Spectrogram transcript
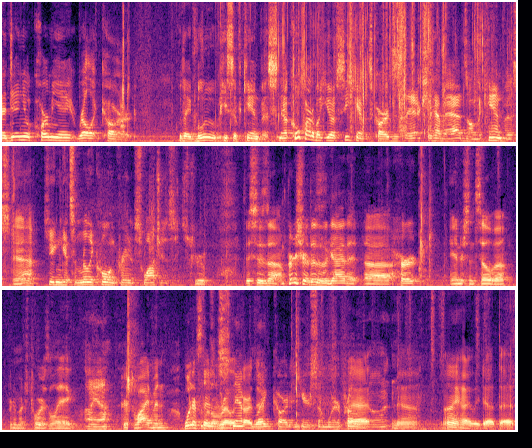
a Daniel Cormier relic card with a blue piece of canvas. Now, cool part about UFC canvas cards is they actually have ads on the canvas, Yeah, so you can get some really cool and creative swatches. it's true. This is, uh, I'm pretty sure this is the guy that uh, hurt Anderson Silva, pretty much tore his leg. Oh yeah. Chris Weidman. Wonder if there's a Little relic snapped card there. leg card in here somewhere. That, Probably not. no, I highly doubt that.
